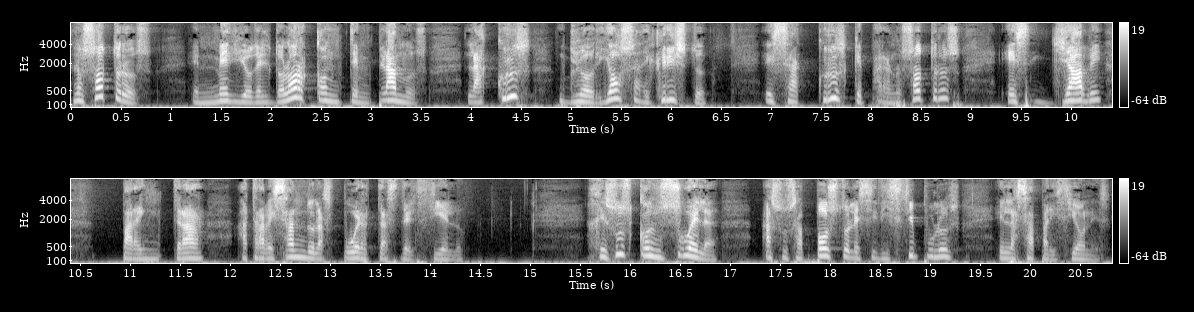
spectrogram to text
Nosotros, en medio del dolor, contemplamos la cruz gloriosa de Cristo, esa cruz que para nosotros es llave para entrar atravesando las puertas del cielo. Jesús consuela a sus apóstoles y discípulos en las apariciones.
